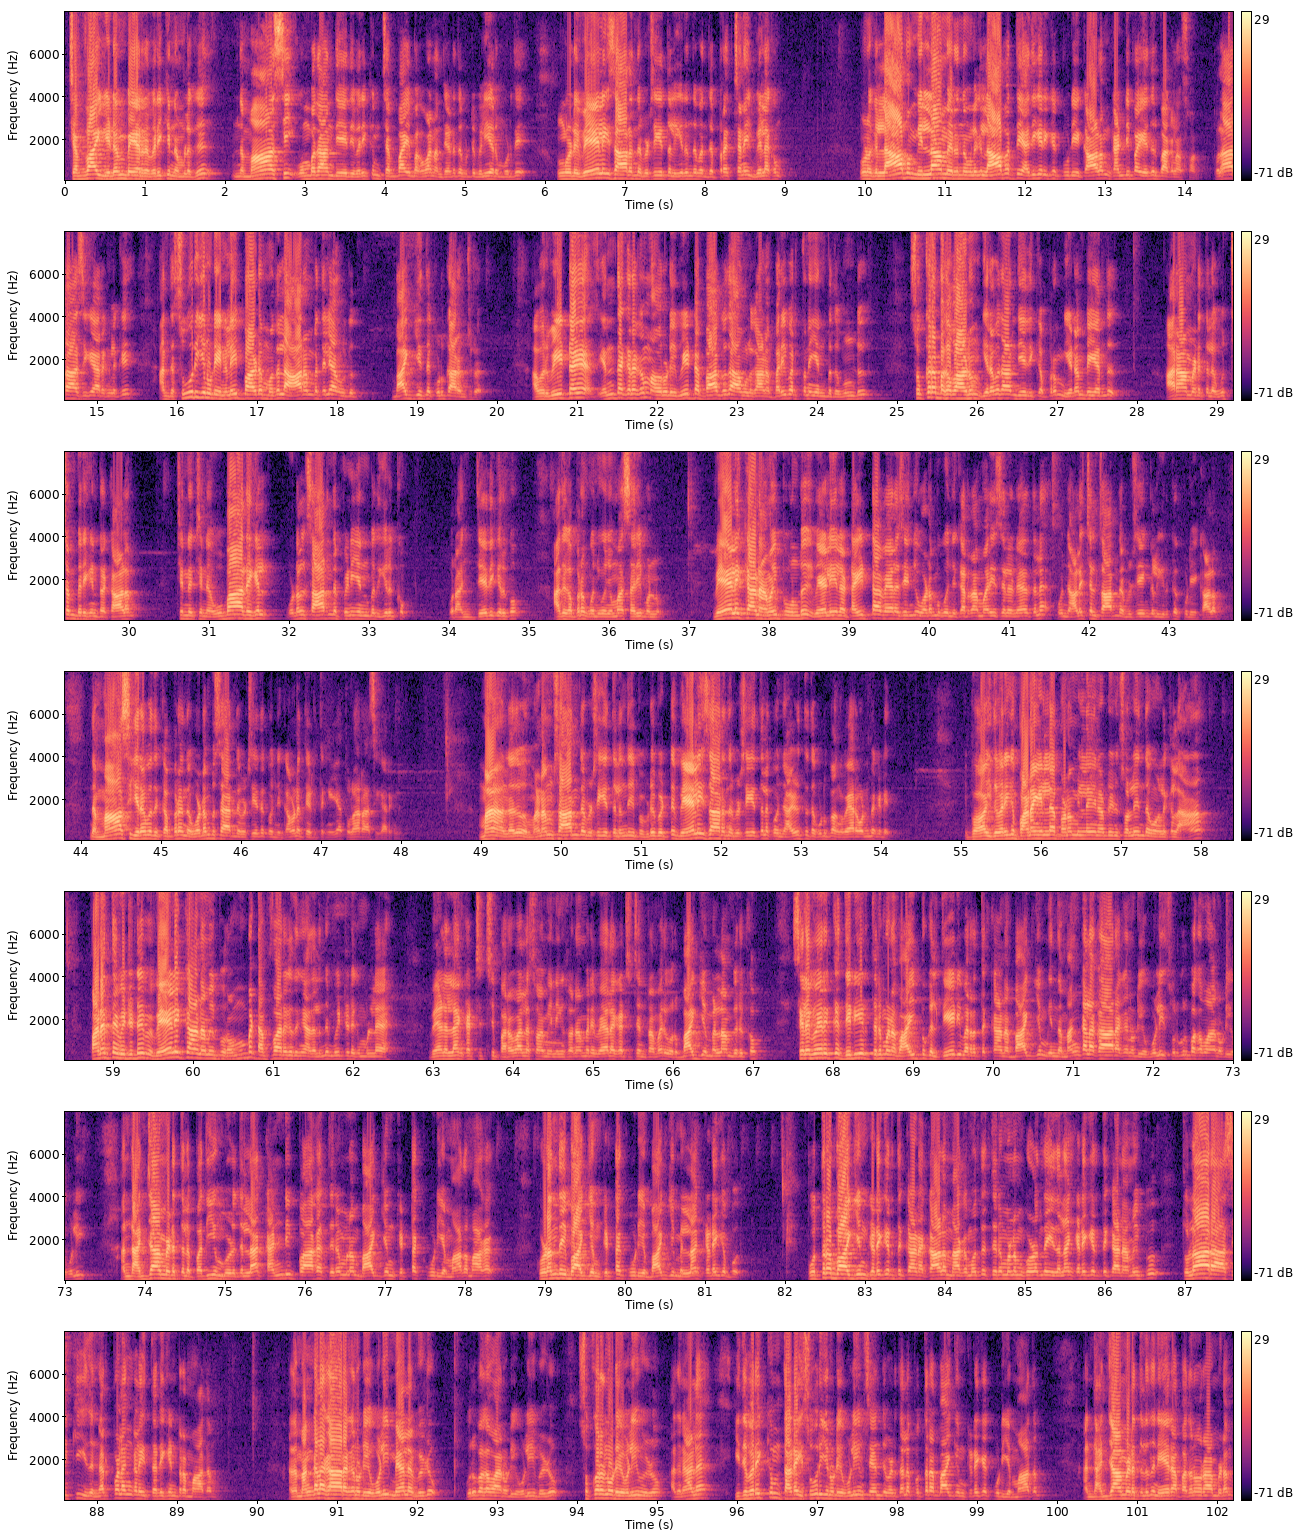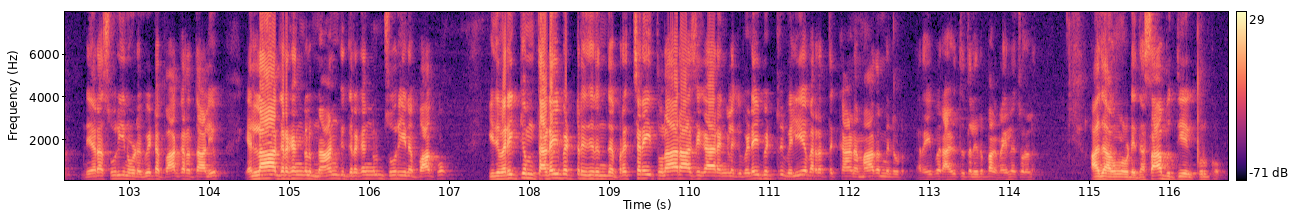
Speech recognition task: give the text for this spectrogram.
செவ்வாய் இடம்பெயர்ற வரைக்கும் நம்மளுக்கு இந்த மாசி ஒன்பதாம் தேதி வரைக்கும் செவ்வாய் பகவான் அந்த இடத்தை விட்டு வெளியேறும் பொழுது உங்களுடைய வேலை சார்ந்த விஷயத்தில் இருந்து வந்த பிரச்சனை விலகும். உனக்கு லாபம் இல்லாமல் இருந்தவங்களுக்கு லாபத்தை அதிகரிக்கக்கூடிய காலம் கண்டிப்பாக எதிர்பார்க்கலாம் சுவாமி. துளாராசிக்காரங்களுக்கு அந்த சூரியனுடைய நிலைப்பாடு முதல்ல ஆரம்பத்திலே அவங்களுக்கு பாக்கியத்தை கொடுக்க ஆரம்பிச்சிடுவார் அவர் வீட்டை எந்த கிரகம் அவருடைய வீட்டை பார்க்குதோ அவங்களுக்கான பரிவர்த்தனை என்பது உண்டு. சுக்கர பகவானும் இருபதாம் தேதிக்கு அப்புறம் இடம்பெயர்ந்து ஆறாம் இடத்துல உச்சம் பெறுகின்ற காலம். சின்ன சின்ன உபாதைகள் உடல் சார்ந்த பிணி என்பது இருக்கும். ஒரு அஞ்சு தேதிக்கு இருக்கும். அதுக்கப்புறம் கொஞ்சம் கொஞ்சமாக சரி பண்ணும். வேலைக்கான அமைப்பு உண்டு. வேலையில் டைட்டாக வேலை செஞ்சு உடம்பு கொஞ்சம் கர்ற மாதிரி சில நேரத்தில் கொஞ்சம் அலைச்சல் சார்ந்த விஷயங்கள் இருக்கக்கூடிய காலம். இந்த மாசு இருபதுக்கு அப்புறம் இந்த உடம்பு சார்ந்த விஷயத்தை கொஞ்சம் கவனத்தை எடுத்துக்கங்க துளாராசிக்காரங்க ம அதாவது மனம் சார்ந்த விஷயத்துலேருந்து இப்போ விடுபட்டு வேலை சார்ந்த விஷயத்தில் கொஞ்சம் அழுத்தத்தை கொடுப்பாங்க. வேறு ஒன்றுமே கிடையாது. இப்போ இது வரைக்கும் பணம் இல்லை பணம் இல்லைன்னு அப்படின்னு சொல்லியிருந்தவங்களுக்கெல்லாம் பணத்தை விட்டுட்டு இப்போ வேலைக்கான அமைப்பு ரொம்ப டஃப்பாக இருக்குதுங்க. அதுலேருந்து மீட்டெடுக்க முடியல. வேலையெல்லாம் கட்சிச்சு பரவாயில்ல சுவாமி நீங்கள் சொன்ன மாதிரி வேலை கட்சிச்சுன்ற மாதிரி ஒரு பாக்கியம் எல்லாம் இருக்கும். சில பேருக்கு திடீர் திருமண வாய்ப்புகள் தேடி வர்றதுக்கான பாக்கியம் இந்த மங்களகாரகனுடைய ஒளி சுர்குரு பகவானுடைய ஒளி அந்த அஞ்சாம் இடத்துல பதியும் பொழுதெல்லாம் கண்டிப்பாக திருமணம் பாக்கியம் கிட்டக்கூடிய மாதமாக குழந்தை பாக்கியம் கிட்டக்கூடிய பாக்கியம் எல்லாம் கிடைக்க போகுது. புத்திர பாக்கியம் கிடைக்கிறதுக்கான காலம் ஆக திருமணம் குழந்தை இதெல்லாம் கிடைக்கிறதுக்கான அமைப்பு துளாராசிக்கு இது நற்பலங்களை தருகின்ற மாதம். அந்த மங்களகாரகனுடைய ஒளி மேலே விழும். குரு பகவானுடைய ஒளி விழும் சுக்கிரனுடைய ஒளி விழும். அதனால இதுவரைக்கும் தடை சூரியனுடைய ஒளியும் சேர்ந்து விடுறதால புத்திர பாக்கியம் கிடைக்கக்கூடிய மாதம். அந்த அஞ்சாம் இடத்துலேருந்து நேராக பதினோராம் இடம் நேராக சூரியனோட வீட்டை பார்க்குறதாலையும் எல்லா கிரகங்களும் நான்கு கிரகங்களும் சூரியனை பார்க்கும். இது வரைக்கும் தடை பெற்று இருந்த பிரச்சனை துளாராசிகாரங்களுக்கு விடைபெற்று வெளியே வர்றதுக்கான மாதம் என்று நிறைய பேர் அழுத்தத்தில் இருப்பாங்க நான் என்ன சொல்லலை. அது அவங்களுடைய தசாபுத்தியை குறுக்கும்.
